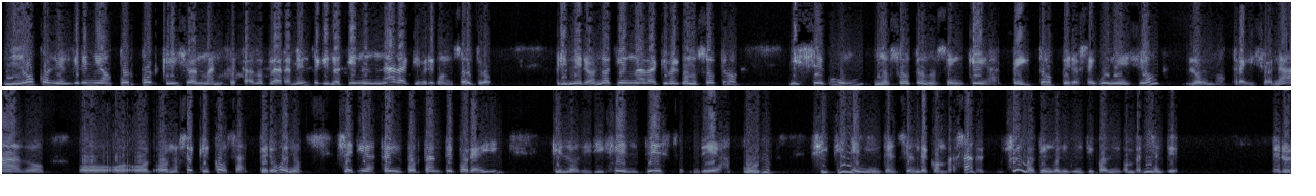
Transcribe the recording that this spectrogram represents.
no con el gremio Aspur porque ellos han manifestado claramente que no tienen nada que ver con nosotros. Primero, no tienen nada que ver con nosotros y según nosotros, no sé en qué aspecto, pero según ellos, lo hemos traicionado o, no sé qué cosa. Pero bueno, sería hasta importante por ahí que los dirigentes de ASPUR, si tienen intención de conversar, yo no tengo ningún tipo de inconveniente. Pero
